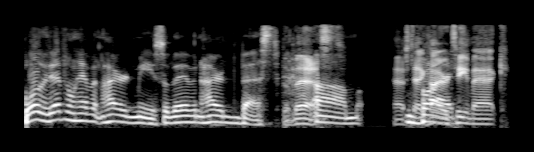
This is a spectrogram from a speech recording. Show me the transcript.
Well, they definitely haven't hired me, so they haven't hired the best. The best. Um, Hashtag but- hire T Mac.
